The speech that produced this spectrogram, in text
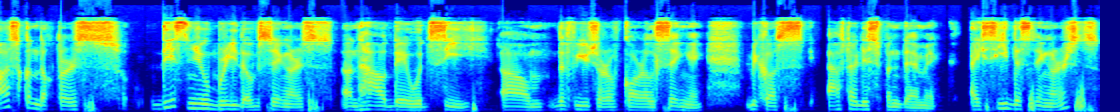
us conductors this new breed of singers and how they would see um, the future of choral singing. Because after this pandemic i see the singers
